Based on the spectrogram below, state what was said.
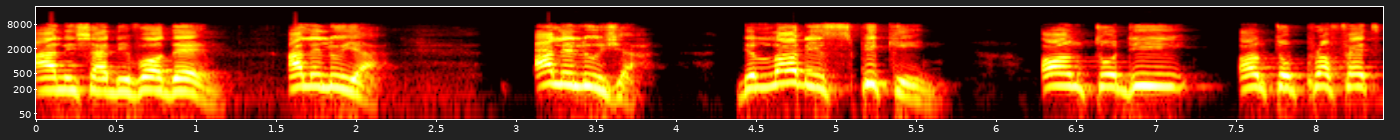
and it shall devour them. Hallelujah. Hallelujah. The Lord is speaking unto the unto prophet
